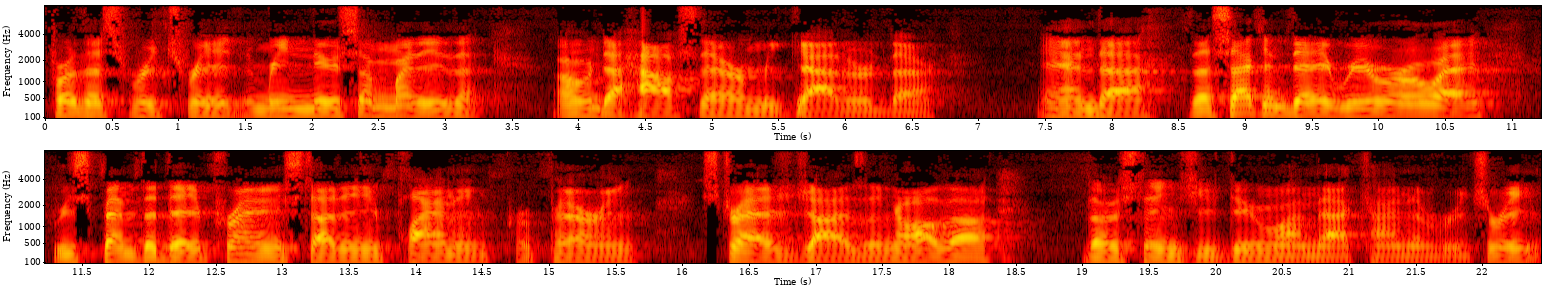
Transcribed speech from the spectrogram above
for this retreat, and we knew somebody that owned a house there, and we gathered there. And uh, the second day we were away, we spent the day praying, studying, planning, preparing, strategizing, all the those things you do on that kind of retreat.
